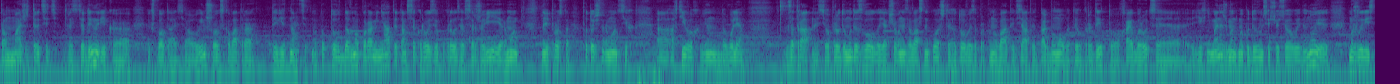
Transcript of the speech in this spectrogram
там майже 30, 31 рік експлуатація, експлуатації, а у іншого екскаватора 19. Ну тобто давно пора міняти, там все корозію покрилося, все ржавіє, ремонт, навіть просто поточний ремонт цих е, автівок, він доволі затратний. З цього приводу ми дозволили, якщо вони за власні кошти готові запропонувати взяти, так би мовити, у кредит, то хай беруть це їхній менеджмент. Ми подивимося, що з цього вийде. Ну і можливість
